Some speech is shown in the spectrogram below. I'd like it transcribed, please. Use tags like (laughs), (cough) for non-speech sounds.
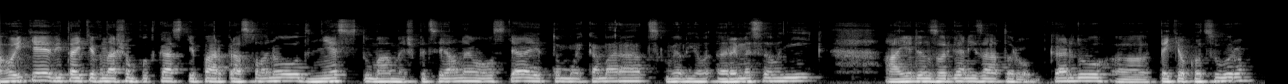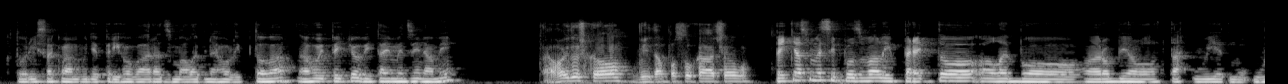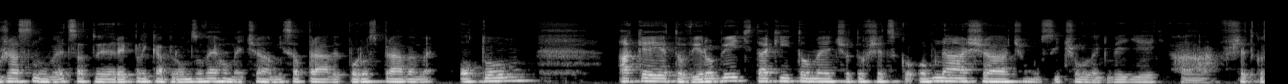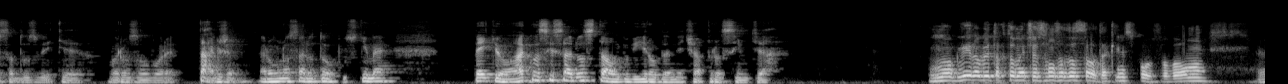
Ahojte, vitajte v našom podcaste Pár praslenov. Dnes tu máme špeciálneho hostia, je to môj kamarát, skvelý remeselník a jeden z organizátorov kardu, eh, Peťo Kocúr, ktorý sa k vám bude prihovárať z malebného Liptova. Ahoj Peťo, vitaj medzi nami. Ahoj Duško, vítam poslucháčov. Peťa sme si pozvali preto, lebo robil takú jednu úžasnú vec a to je replika bronzového meča a my sa práve porozprávame o tom, aké je to vyrobiť takýto meč, čo to všetko obnáša, čo musí človek vedieť a všetko sa dozviete v rozhovore. Takže, rovno sa do toho pustíme. Peťo, ako si sa dostal k výrobe meča, prosím ťa? No k výrobe tohto meča som sa dostal takým spôsobom,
